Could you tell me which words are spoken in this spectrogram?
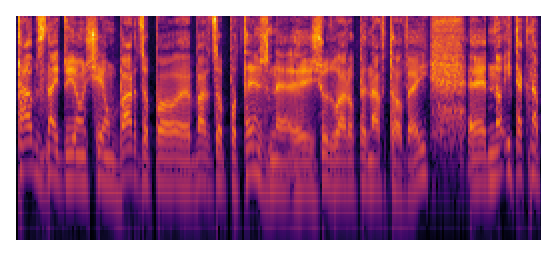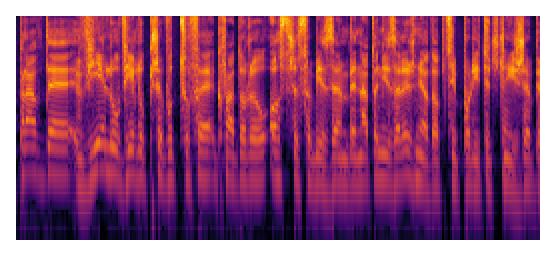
tam znajdują się bardzo, po, bardzo potężne e, źródła ropy naftowej. E, no i tak naprawdę wielu, wielu przywódców Ekwadoru ostrzy sobie zęby na to, niezależnie od opcji politycznej, żeby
